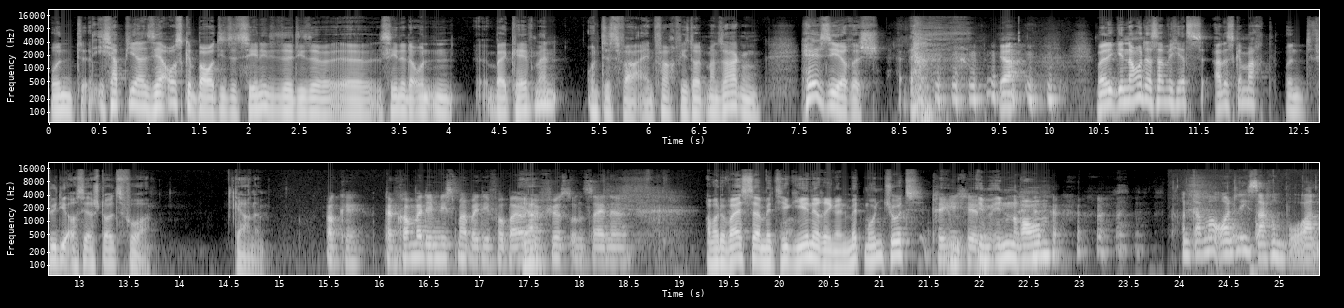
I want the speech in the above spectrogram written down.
Und ich habe hier sehr ausgebaut, diese Szene, diese, diese äh, Szene da unten bei Caveman. Und das war einfach, wie sollte man sagen, hellseherisch. ja, weil genau das habe ich jetzt alles gemacht und fühle die auch sehr stolz vor. Gerne. Okay, dann kommen wir demnächst mal bei dir vorbei ja. und du führst uns seine aber du weißt ja, mit Hygieneregeln, mit Mundschutz Krieg ich im, im Innenraum. Und dann mal ordentlich Sachen bohren.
